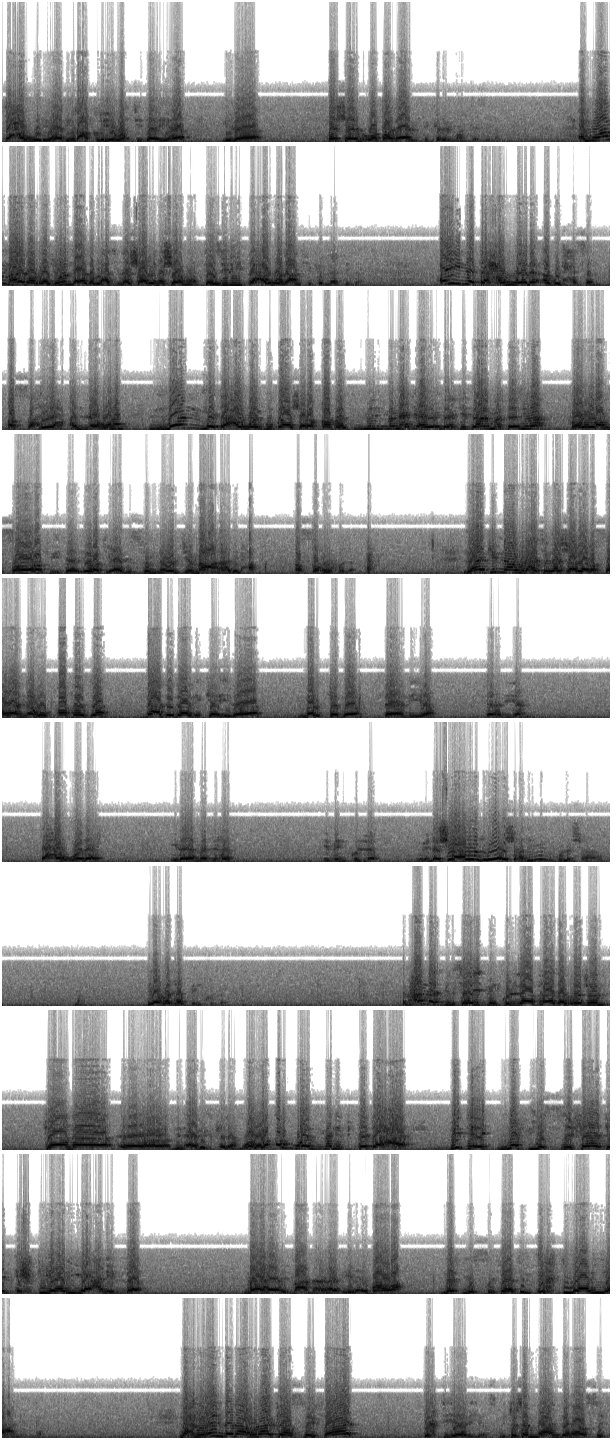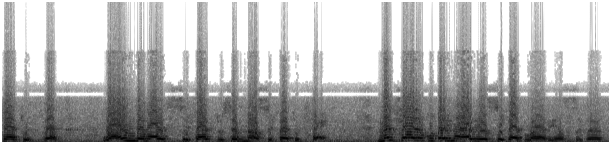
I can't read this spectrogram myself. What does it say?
تحول هذه العقلية واهتدائها إلى فشل وضلال فكر المعتزلة. المهم هذا الرجل هذا أبو الحسن الأشعري نشأ معتزلي تحول عن فكر الاعتزال. أين تحول أبو الحسن؟ الصحيح أنه لم يتحول مباشرة قفز من منهج أهل الاعتزال معتزلة فورا صار في دائرة أهل السنة والجماعة أهل الحق. الصحيح لا لكن أبو الحسن الأشعري على الصحيح أنه قفز بعد ذلك إلى مرتبة ثانية ثانيا تحول إلى مذهب ابن كلاب. إلى شاعر ويشعر من كل شاعر إلى مذهب ابن كلاب محمد بن سعيد بن كلاب هذا الرجل كان آه، من آل الكلام وهو أول من ابتدع بدعة نفي الصفات الاختيارية عن الله. ما معنى هذه العبارة؟ نفي الصفات الاختيارية عن الله. نحن عندنا هناك صفات اختيارية تسمى عندنا صفات الذات وعندنا الصفات تسمى صفات الفعل. ما الفارق بين هذه الصفات وهذه الصفات؟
